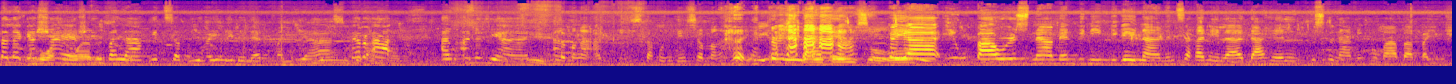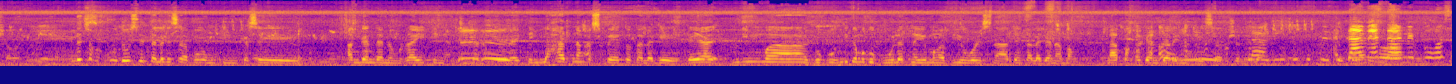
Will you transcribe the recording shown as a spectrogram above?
talaga siya eh, siya yung balakit sa buhay ni Lilet Matias. Pero ah, ang ano niyan, ang mga artista, kundi sa mga. Kaya yung powers namin, binibigay namin sa kanila dahil gusto namin humaba pa yung show. Hindi, tsaka kudos din talaga sa buong team kasi ang ganda ng writing, ang ganda ng writing, lahat ng aspeto talaga eh. Kaya hindi magugu, hindi ka magugulat na yung mga viewers natin talaga namang napakaganda rin ng reception nila. Ang dami, ang dami po kasi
